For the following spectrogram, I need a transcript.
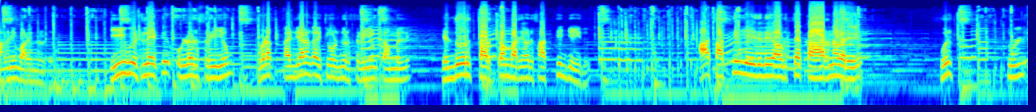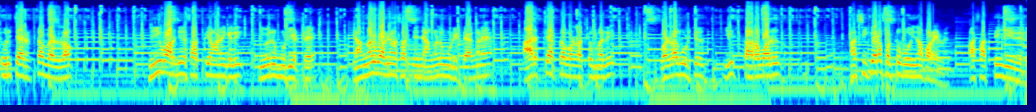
അങ്ങനെയും പറയുന്നുണ്ട്. ഈ വീട്ടിലേക്ക് ഉള്ളൊരു സ്ത്രീയും ഇവിടെ കല്യാണം കഴിച്ചു കൊടുക്കുന്ന ഒരു സ്ത്രീയും തമ്മിൽ എന്തോ ഒരു തർക്കം പറഞ്ഞ ഒരു സത്യം ചെയ്തു. ആ സത്യം ചെയ്തതിൽ അവിടുത്തെ കാരണവർ ഒരു തുള്ളി ഒരു ചിരട്ട വെള്ളം നീ പറഞ്ഞ സത്യമാണെങ്കിൽ ഇവർ മുടിയട്ടെ. ഞങ്ങൾ പറഞ്ഞ സത്യം ഞങ്ങൾ മുടിയട്ടെ. അങ്ങനെ അരച്ചിരട്ട വെള്ളത്തുമ്മൽ വെള്ളം കുടിച്ച് ഈ തറവാട് നശിക്കരപ്പെട്ടു പോയി എന്നാണ് പറയുന്നത് ആ സത്യം ചെയ്തതിൽ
